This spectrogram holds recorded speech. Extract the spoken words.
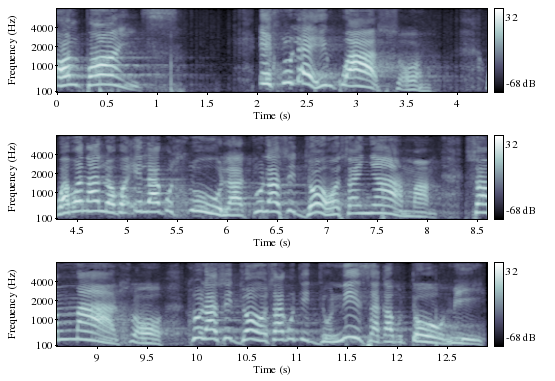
all points i hlule hinkwaswo wa vona loko i lava ku hlula hlula swidyoho swa nyama swa mahlo hlula swidyoho swa ku tidunisa ka vutomi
